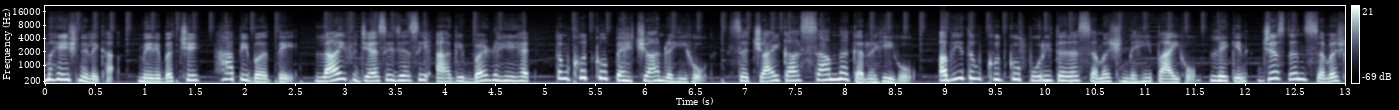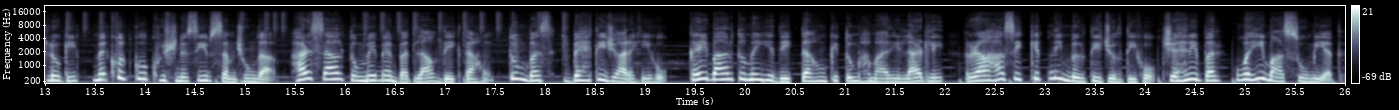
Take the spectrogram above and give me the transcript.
महेश ने लिखा, मेरे बच्चे हैप्पी बर्थडे लाइफ जैसे जैसे आगे बढ़ रही है, तुम खुद को पहचान रही हो। सच्चाई का सामना कर रही हो। अभी तुम खुद को पूरी तरह समझ नहीं पाई हो, लेकिन जिस दिन समझ लोगी, मैं खुद को खुशनसीब समझूँगा। हर साल तुम में मैं बदलाव देखता हूँ। तुम बस बहती जा रही हो। कई बार तो मैं ये देखता हूँ कि तुम हमारी लाडली राह से कितनी मिलती जुलती हो। चेहरे पर वही मासूमियत,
